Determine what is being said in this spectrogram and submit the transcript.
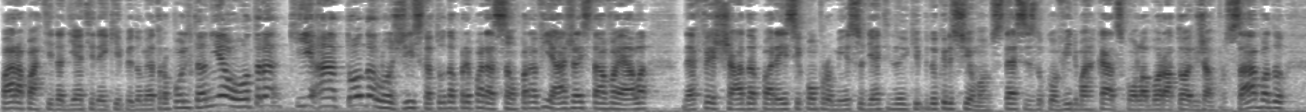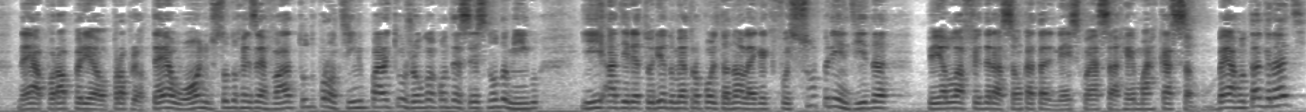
para a partida diante da equipe do Metropolitano. E a outra, que a toda a logística, toda a preparação para a viagem já estava ela né, fechada para esse compromisso diante da equipe do Criciúma. Os testes do Covid marcados com o laboratório já para o sábado, né, a própria, o próprio hotel, o ônibus, tudo reservado, tudo prontinho para que o jogo acontecesse no domingo. E a diretoria do Metropolitano alega que foi surpreendida pela Federação Catarinense com essa remarcação. O berro tá grande,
